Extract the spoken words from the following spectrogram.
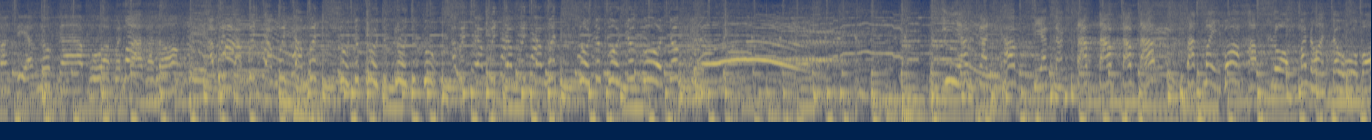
ฟังเสียงนกกาพวกมันพากันร้องเพลงอะบึ้จำบึ้จำบึ้จำบึ้ครูจุกครูจุกครูจุกครูอะบึ้จำบึ้จำบึ้จำบึ้ครูจุกครูจุกครูจุกครูอีห ยังกันครับเสียงดังตับตับตับตับตัดไม่บ่ขับโลมมันหอนเจ้าหัวบ่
